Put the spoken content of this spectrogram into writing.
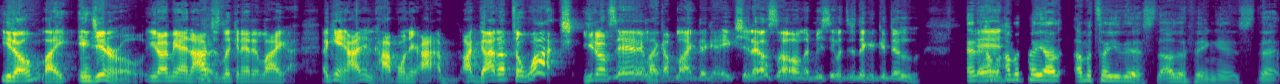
you know, like in general, you know what I mean? And I Right. was just looking at it like, again, I didn't hop on there. I, I got up to watch, you know what I'm saying? Like, I'm like, nigga, ain't shit else on. Let me see what this nigga can do. And, I'm, And- I'm gonna tell you, I'm gonna tell you this. The other thing is that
